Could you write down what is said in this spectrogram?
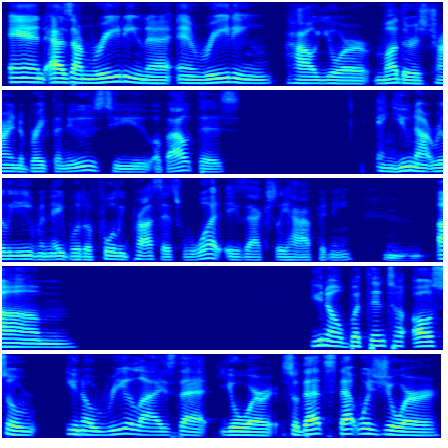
and as I'm reading that and reading how your mother is trying to break the news to you about this, and you not really even able to fully process what is actually happening, mhm, um, you know, but then to also, you know, realize that your so that's that was your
